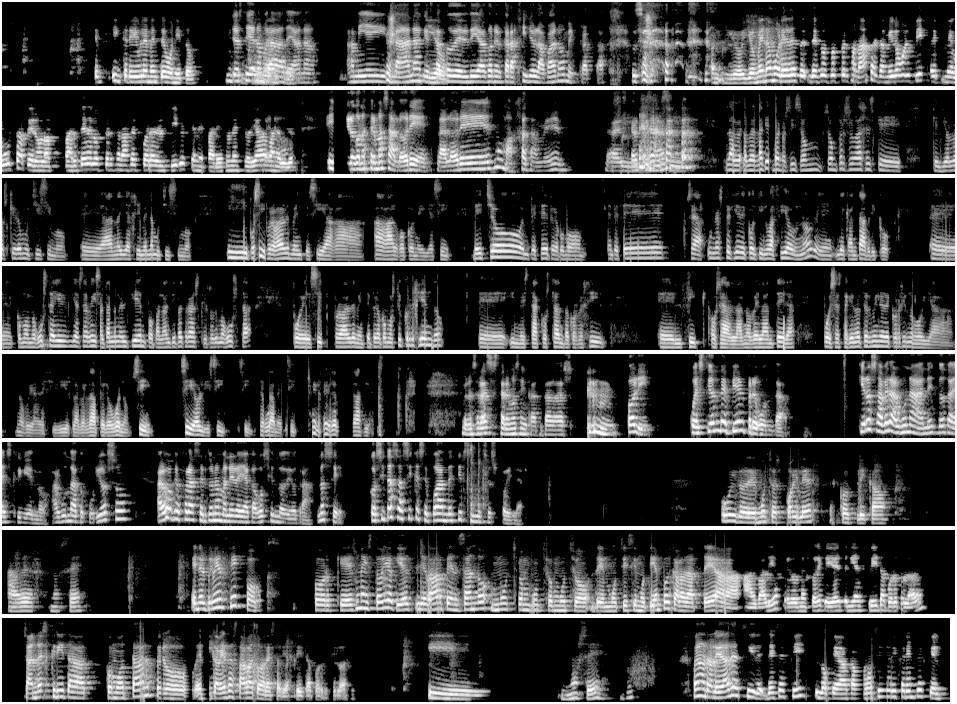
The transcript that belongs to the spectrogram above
increíblemente bonitos. Yo estoy enamorada de Ana. A mí la Ana que está todo el día con el carajillo en la mano me encanta. yo, me enamoré de, esos dos personajes. A mí luego el fic eh, me gusta, pero la parte de los personajes fuera del fic es que me parece una historia maravillosa. Y quiero conocer más a Lore. La Lore es muy maja también. La, verdad que, bueno, sí, son, son personajes que, yo los quiero muchísimo, eh, a Ana y a Jimena muchísimo. Y pues sí, probablemente sí haga, haga algo con ella, sí. De hecho, empecé, pero como empecé, o sea, una especie de continuación ¿no? de, Cantábrico. Eh, como me gusta ir, ya sabéis, saltando en el tiempo, para adelante y para atrás, que es lo que me gusta, pues sí, probablemente. Pero como estoy corrigiendo eh, y me está costando corregir, el fic, o sea, la novela entera, pues hasta que no termine de corregir no voy a, no voy a decidir, la verdad. Pero bueno, sí, Sí, Oli, sí, sí, seguramente, sí. Gracias. Bueno, nosotras estaremos encantadas. Oli, cuestión de piel pregunta. Quiero saber alguna anécdota escribiendo, algún dato curioso, algo que fuera a ser de una manera y acabó siendo de otra. No sé, cositas así que se puedan decir sin mucho spoiler. Uy, lo de mucho spoiler es complicado. A ver, no sé. En el primer Figbox, porque es una historia que yo llevaba pensando mucho, mucho, mucho, de muchísimo tiempo y que la adapté a, a Alvalia, pero una historia que yo tenía escrita por otro lado. O sea, no escrita como tal, pero en mi cabeza estaba toda la historia escrita, por decirlo así. Y, no sé. Bueno, en realidad sí, de, ese fit lo que acabó siendo diferente es que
